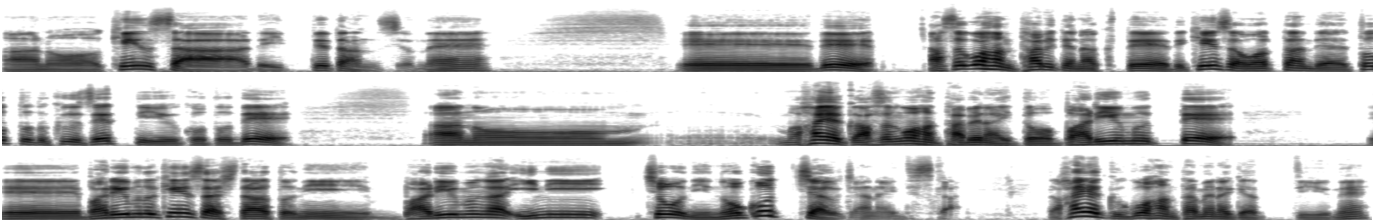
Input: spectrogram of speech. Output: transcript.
あの検査で行ってたんですよね。えーで朝ごはん食べてなくてで検査終わったんでとっとと食うぜっていうことであのーまあ、早く朝ごはん食べないとバリウムって、えーバリウムの検査した後にバリウムが胃に腸に残っちゃうじゃないですか。早くご飯食べなきゃっていうね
